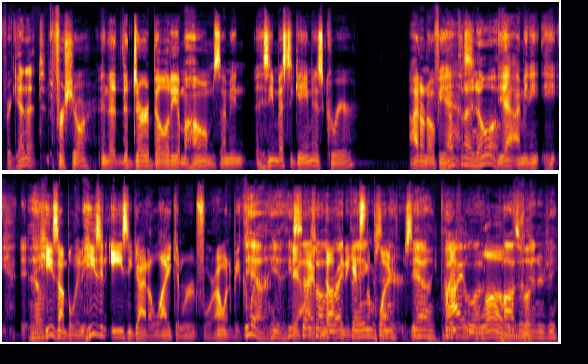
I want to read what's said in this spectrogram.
forget it. For sure. And the, the durability of Mahomes. I mean, has he missed a game in his career? I don't know if he Not has. that I know of. Yeah, I mean, he, he Yeah. he's unbelievable. He's an easy guy to like and root for. I want to be clear. Yeah, he, he yeah, I says have all nothing the right against things. the and he- players. yeah, he plays I with a lot of love positive energy.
